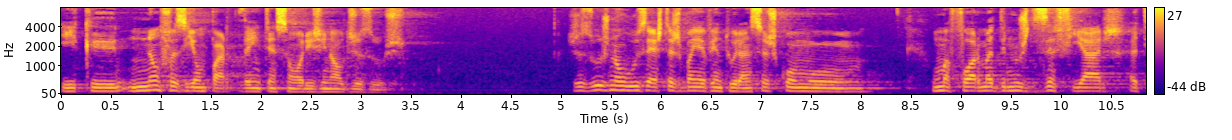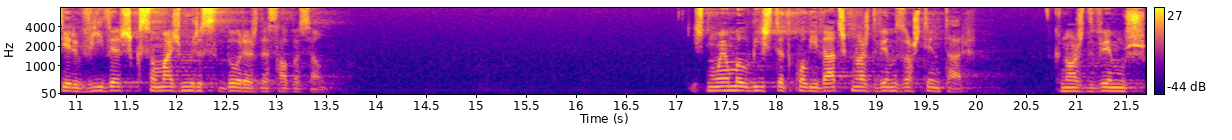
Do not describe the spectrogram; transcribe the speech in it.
e que não faziam parte da intenção original de Jesus. Jesus não usa estas bem-aventuranças como uma forma de nos desafiar a ter vidas que são mais merecedoras da salvação. Isto não é uma lista de qualidades que nós devemos ostentar, que nós devemos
